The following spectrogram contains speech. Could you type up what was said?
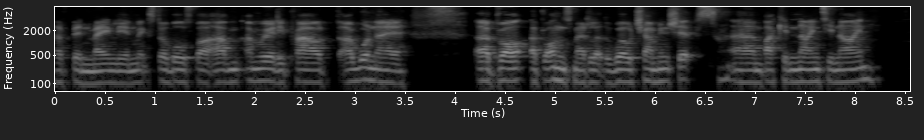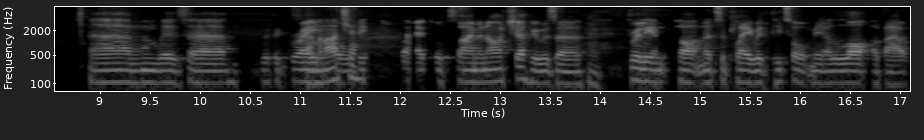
have been mainly in mixed doubles but i'm i'm really proud. I won a a, bro- a bronze medal at the World Championships um, back in '99 um, with uh, with a great Simon Archer. player called Simon Archer, who was a, brilliant partner to play with. He taught me a lot about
